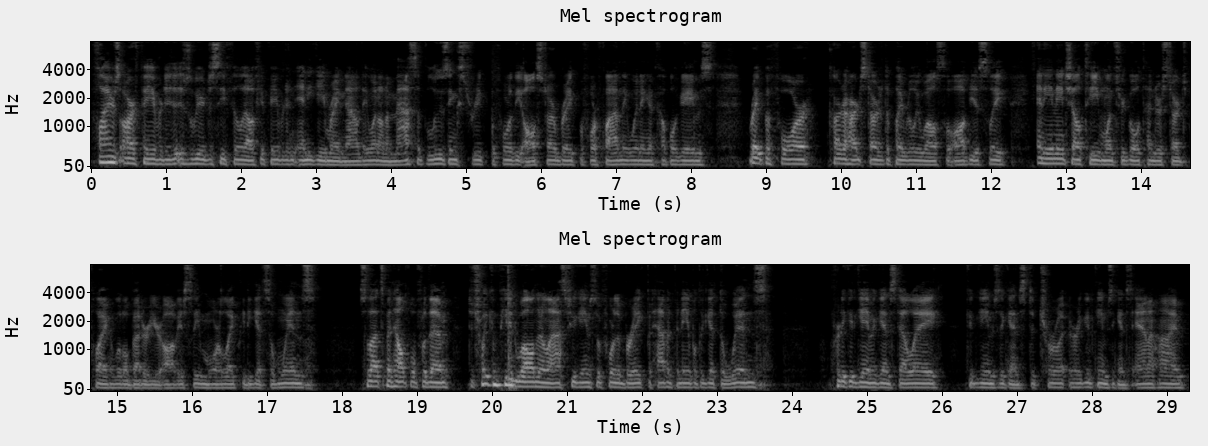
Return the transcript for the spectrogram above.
Flyers are favored. It is weird to see Philadelphia favored in any game right now. They went on a massive losing streak before the All Star break, before finally winning a couple games right before Carter Hart started to play really well. So obviously, any NHL team, once your goaltender starts playing a little better, you're obviously more likely to get some wins. So that's been helpful for them. Detroit competed well in their last few games before the break, but haven't been able to get the wins. Pretty good game against LA, good games against Detroit, or good games against Anaheim,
